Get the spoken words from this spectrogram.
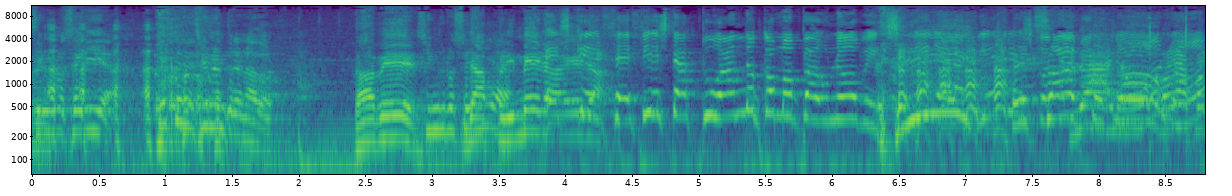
sin grosería. ¿Qué te decía un entrenador? A ver, Sin grosería. la primera Es que era. Ceci está actuando como Paunovic. Sí, La quieres con exacto. No, no,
